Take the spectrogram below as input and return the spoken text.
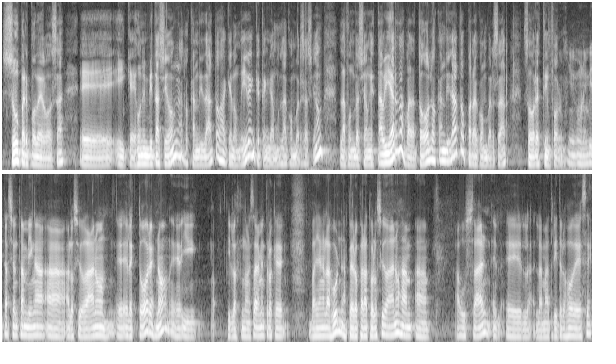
súper poderosa eh, y que es una invitación a los candidatos a que lo miren, que tengamos la conversación. La fundación está abierta para todos los candidatos para conversar sobre este informe. Y una invitación también a, los ciudadanos eh, electores, ¿no? Eh, y, no necesariamente los que vayan a las urnas, pero para todos los ciudadanos a usar la matriz de los ODS,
